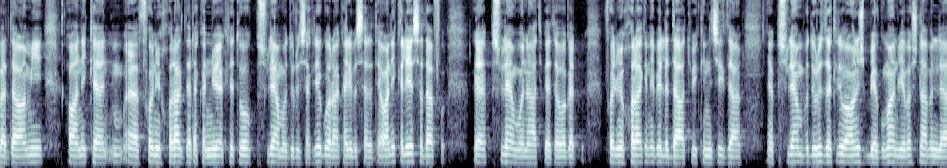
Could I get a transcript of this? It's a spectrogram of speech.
بەردەوامی ئەوانەی کە فۆنی خۆراک دەرەکە نوێکرێتەوە پسلیان بە دروستەکرێ گۆڕانکاری بەسەر ئەوانی کە لێ سەدا پسلیان بۆ ناتبێتەوە گەت فۆرمی خۆراک نەبێت لە دااتویکی نزیکدا پسلیان بە دروست دەکرێت ئەوانش بێگومان بێبش نابن لە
